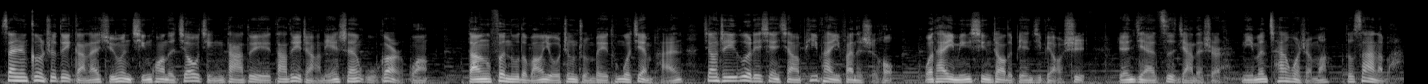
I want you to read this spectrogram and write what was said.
三人更是对赶来询问情况的交警大队大队长连扇五个耳光。当愤怒的网友正准备通过键盘将这一恶劣现象批判一番的时候，我台一名姓赵的编辑表示：“人家自家的事儿，你们掺和什么？都散了吧。”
